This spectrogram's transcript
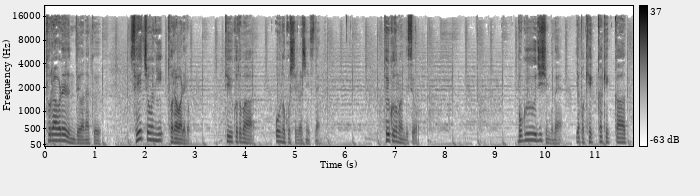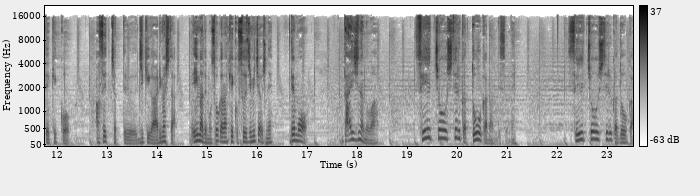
とらわれるんではなく成長にとらわれろ。っていう言葉を残してるらしいんですね。ということなんですよ。僕自身もねやっぱ結果結果って結構焦っちゃってる時期がありました。今でもそうかな。結構数字見ちゃうしね。でも大事なのは成長してるかどうかなんですよね。成長してるかどうか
